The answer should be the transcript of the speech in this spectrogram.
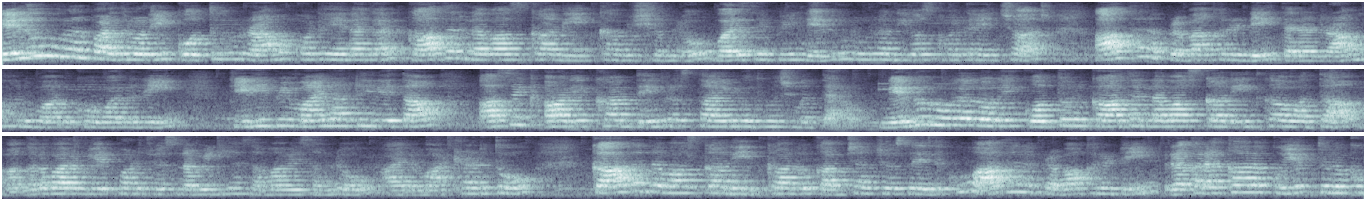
నెల్లూరు రూరల్ పరిధిలోని కొత్తూరు రామకోటయ్య నగర్ కాదర్ నవాజ్ ఖాన్ ఈద్గా విషయంలో వైసీపీ నెల్లూరు రూరల్ నియోజకవర్గ ఇన్ఛార్జ్ ఆధార ప్రభాకర్ రెడ్డి తన రామాను వాడుకోవాలని టీడీపీ మైనార్టీ నేత ఆసిక్ అలీ ఖాన్ తీవ్ర స్థాయిలో ధ్వజమెత్తారు. నెల్లూరులోని కొత్తూరు ఖాదర్ నవాజ్ ఖాన్ ఈద్గా వద్ద మంగళవారం ఏర్పాటు చేసిన మీడియా సమావేశంలో ఆయన మాట్లాడుతూ ఖాదర్ నవాజ్ ఖాన్ ఈద్గాను కబ్జా చేసేందుకు ఆదాల ప్రభాకర్ రెడ్డి రకరకాల కుయుక్తులకు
